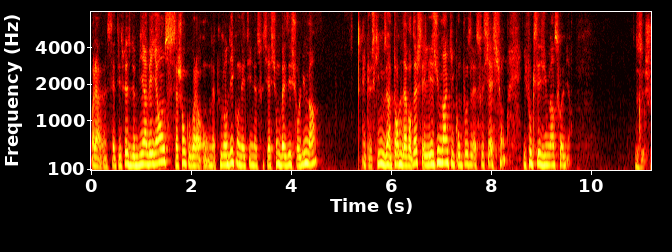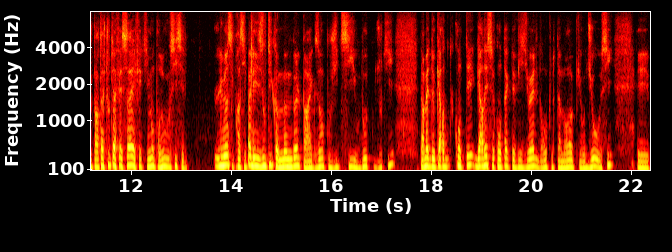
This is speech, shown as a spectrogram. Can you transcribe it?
voilà cette espèce de bienveillance, sachant que voilà, on a toujours dit qu'on était une association basée sur l'humain et que ce qui nous importe davantage, c'est les humains qui composent l'association. Il faut que ces humains soient bien. Je partage tout à fait ça. Effectivement, pour nous aussi, c'est l'humain c'est le principal. les outils comme Mumble par exemple ou Jitsi ou d'autres outils permettent de garder ce contact visuel, donc notamment puis audio aussi. Et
